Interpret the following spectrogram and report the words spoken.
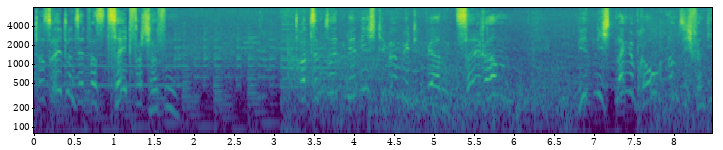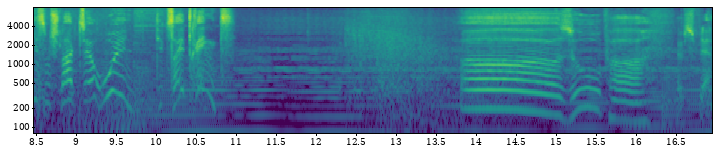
Das sollte uns etwas Zeit verschaffen. Trotzdem sollten wir nicht übermütig werden. Zalram wird nicht lange brauchen, um sich von diesem Schlag zu erholen. Die Zeit drängt. Oh, super. Hübschplan.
